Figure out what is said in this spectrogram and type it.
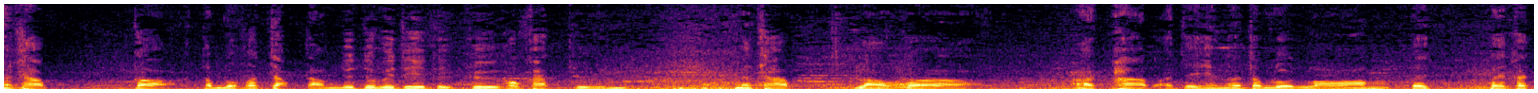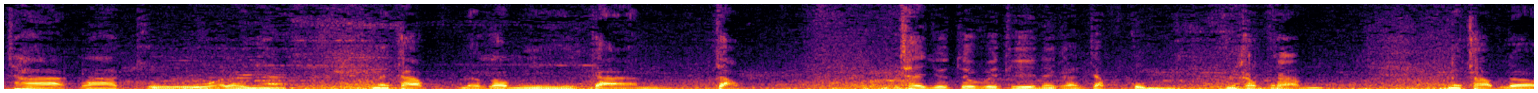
นะครับ ก็ตำรวจก็จับตามยุทธวิธีคือเขาขัดขืนนะครับ เราก็ อาจภาพอาจจะเห็นว่าตำรวจล้อมไปไปกระชากลากถูอะไรเงี้ยนะครับ แล้วก็มีการจับใช้ยุทธวิธีในการจับกลุ่มนะครับครับผมนะครับเรา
